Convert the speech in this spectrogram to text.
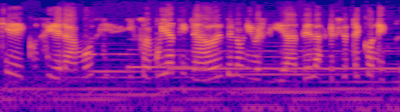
que consideramos y, fue muy atinado desde la Universidad de la Sergio Te Conecta,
